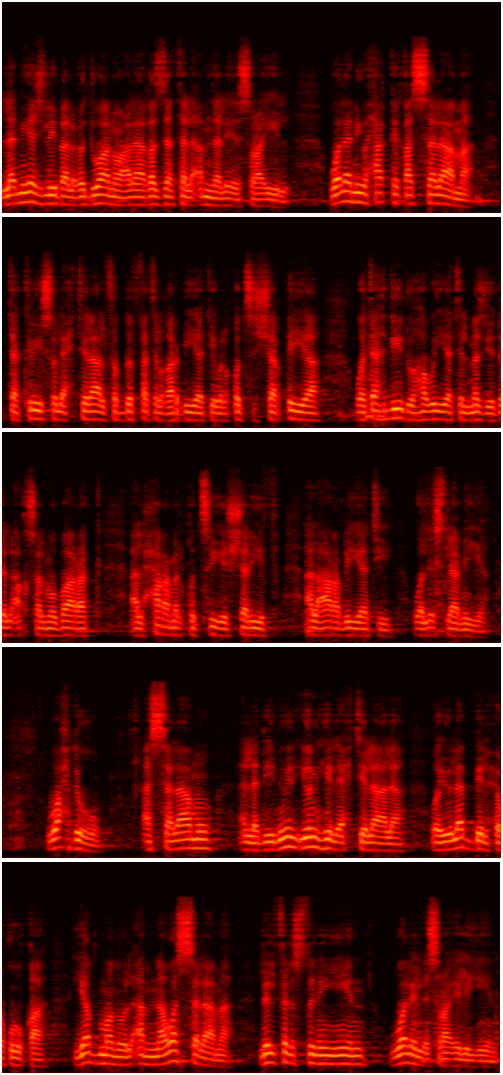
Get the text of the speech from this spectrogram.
لن يجلب العدوان على غزة الأمن لإسرائيل ولن يحقق السلام تكريس الاحتلال في الضفة الغربية والقدس الشرقية وتهديد هوية المسجد الأقصى المبارك الحرم القدسي الشريف العربية والإسلامية. وحده السلام الذي ينهي الاحتلال ويلبي الحقوق يضمن الأمن والسلامة للفلسطينيين وللإسرائيليين.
